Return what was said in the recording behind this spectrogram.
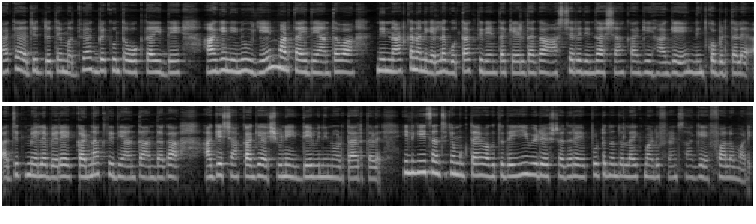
ಯಾಕೆ ಅಜಿತ್ ಜೊತೆ ಮದುವೆ ಆಗಬೇಕು ಅಂತ ಹೋಗ್ತಾ ಇದ್ದೆ? ಹಾಗೆ ನೀನು ಏನು ಮಾಡ್ತಾ ಇದೆಯಾ ಅಥವಾ ನಿನ್ನ ನಾಟಕ ನನಗೆಲ್ಲ ಗೊತ್ತಾಗ್ತಿದೆ ಅಂತ ಕೇಳಿದಾಗ ಆಶ್ಚರ್ಯದಿಂದ ಶಾಕ್ ಆಗಿ ಹಾಗೆ ನಿಂತ್ಕೊಬಿಡ್ತಾಳೆ. ಅಜಿತ್ ಮೇಲೆ ಬೇರೆ ಕಣ್ಣಾಗ್ತಿದ್ಯಾ ಅಂತ ಅಂದಾಗ ಹಾಗೆ ಶಾಕಾಗಿ ಅಶ್ವಿನಿ ದೇವಿನಿ ನೋಡ್ತಾ ಇರ್ತಾಳೆ. ಇಲ್ಲಿಗೆ ಈ ಸಂಚಿಕೆ ಮುಕ್ತಾಯವಾಗುತ್ತದೆ. ಈ ವಿಡಿಯೋ ಇಷ್ಟ ಆದರೆ ಪುಟ್ಟದೊಂದು ಲೈಕ್ ಮಾಡಿ ಫ್ರೆಂಡ್ಸ್ ಹಾಗೆ ಫಾಲೋ ಮಾಡಿ.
